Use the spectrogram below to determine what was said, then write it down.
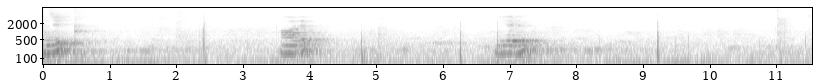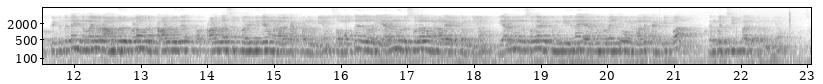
அஞ்சு ஆறு ஏழு. ஸோ கிட்டத்தட்ட இந்த மாதிரி ஒரு ஐம்பது படம் ஒரு கால்வது கால்வாசி பகுதியிலே உங்களால் கட் பண்ண முடியும். ஸோ மொத்தம் இதில் ஒரு இரநூறு சொல்ல உங்களால் எடுக்க முடியும். இரநூறு சொல்ல எடுக்க முடியுதுன்னா இரநூறுவாய்க்கு உங்களால் கண்டிப்பாக ரொம்ப சீப்பாக இது பண்ண முடியும். ஸோ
